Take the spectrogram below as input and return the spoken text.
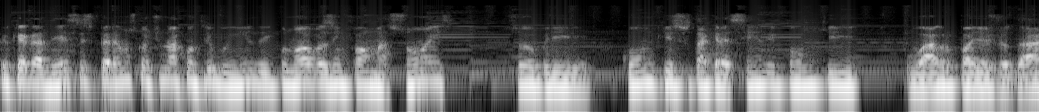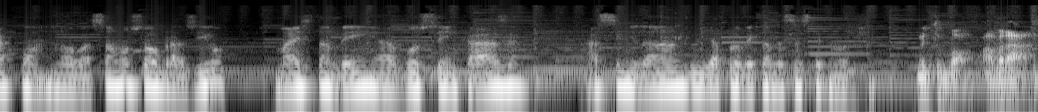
Eu que agradeço. Esperamos continuar contribuindo e com novas informações sobre como que isso está crescendo e como que o agro pode ajudar com a inovação, não só o Brasil, mas também a você em casa, assimilando e aproveitando essas tecnologias. Muito bom. Um abraço.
